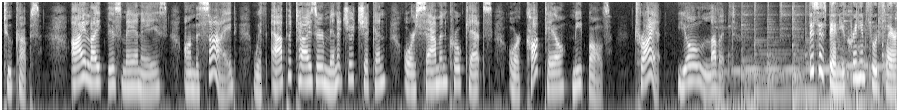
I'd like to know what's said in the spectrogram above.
two cups. I like this mayonnaise on the side with appetizer miniature chicken or salmon croquettes or cocktail meatballs. Try it. You'll love it. This has been Ukrainian Food Flair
